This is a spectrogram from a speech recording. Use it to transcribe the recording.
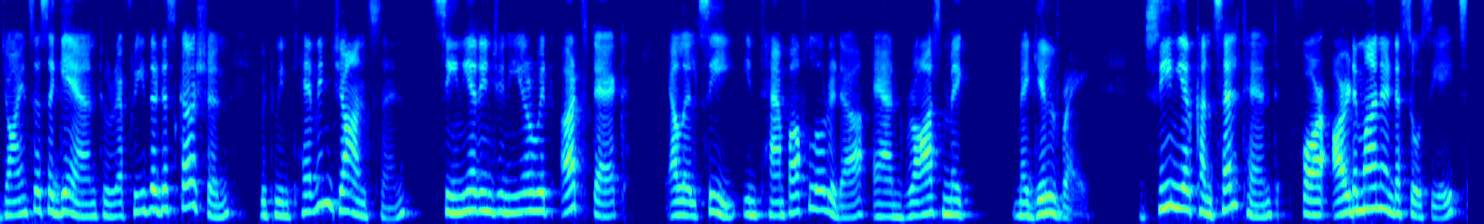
joins us again to referee the discussion between Kevin Johnson, senior engineer with EarthTech LLC in Tampa, Florida, and Ross Mc- senior consultant for Ardaman and Associates,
